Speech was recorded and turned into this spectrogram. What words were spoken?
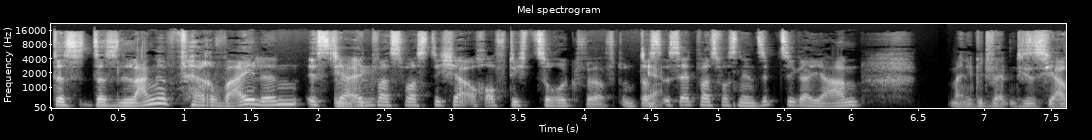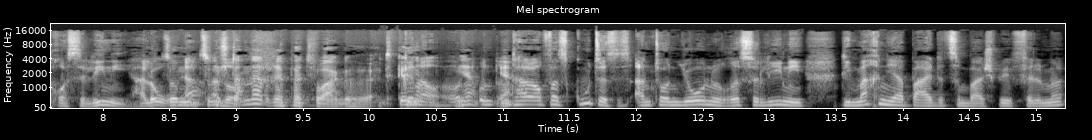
das, das lange Verweilen ist ja Mhm. etwas, was dich ja auch auf dich zurückwirft. Und das Ja. ist etwas, was in den 70er Jahren, meine Güte, wir hatten dieses Jahr Rossellini, hallo. Zum, ja? zum Also- Standardrepertoire gehört. Genau, Genau. und, ja, und, ja. und halt auch was Gutes ist. Antonioni, Rossellini, die machen ja beide zum Beispiel Filme,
